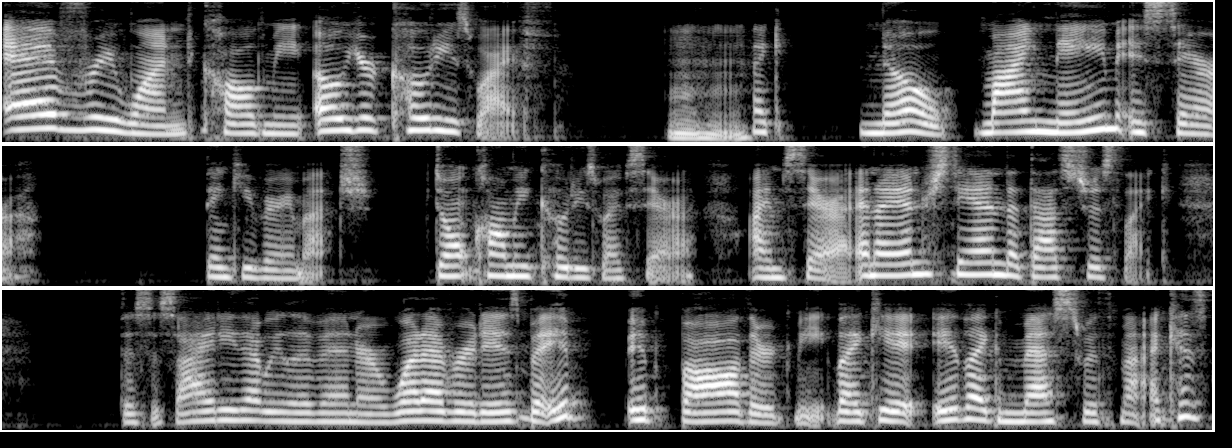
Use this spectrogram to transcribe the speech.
Everyone called me, "Oh, you're Cody's wife." hmm Like, no, my name is Sarah. Thank you very much. Don't call me Cody's wife, Sarah. I'm Sarah. And I understand that that's just like the society that we live in or whatever it is, but it it bothered me. Like it it like messed with my cuz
